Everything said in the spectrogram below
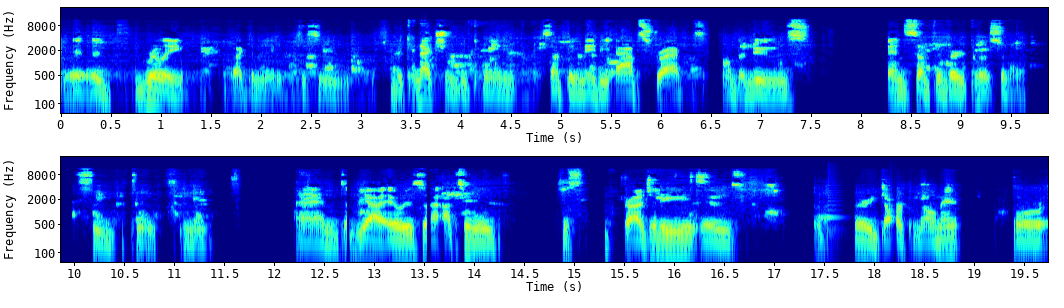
It, it really me to see the connection between something maybe abstract on the news and something very personal to, to, me. And yeah, it was absolute just tragedy. It was a very dark moment for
